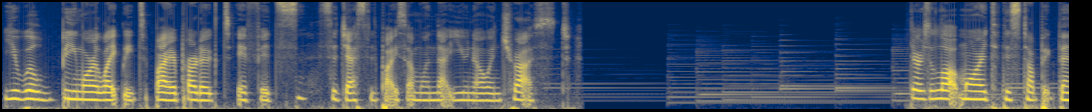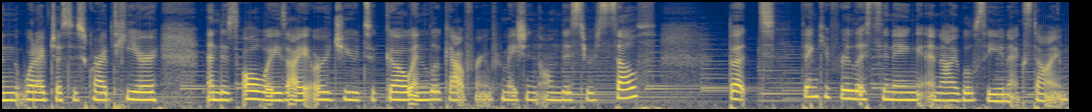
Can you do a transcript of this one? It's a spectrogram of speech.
you will be more likely to buy a product if it's suggested by someone that you know and trust. There's a lot more to this topic than what I've just described here, and as always, I urge you to go and look out for information on this yourself. But thank you for listening, and I will see you next time.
